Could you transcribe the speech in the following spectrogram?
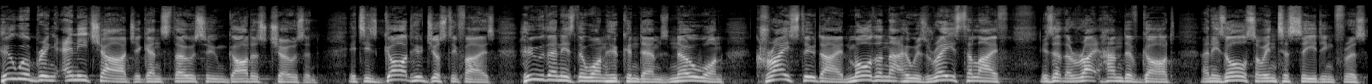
Who will bring any charge against those whom God has chosen? It is God who justifies. Who then is the one who condemns? No one. Christ who died, more than that, who was raised to life, is at the right hand of God, and is also interceding for us.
